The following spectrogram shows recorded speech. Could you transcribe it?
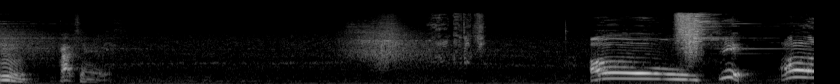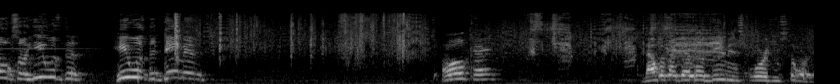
Mm, ass. Oh shit! Oh, so he was the he was the demon. okay. That was like that little demon's origin story.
